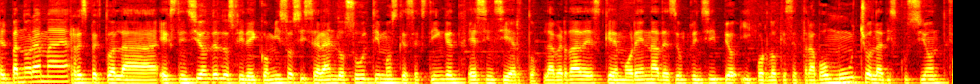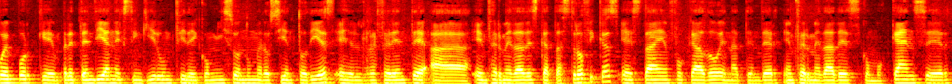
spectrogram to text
El panorama respecto a la extinción de los fideicomisos y serán los últimos que se extinguen es incierto. La verdad es que Morena desde un principio y por lo que se trabó mucho la discusión fue porque pretendían extinguir un fideicomiso número 110, el referente a enfermedades catastróficas. Está enfocado en atender enfermedades como cáncer,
